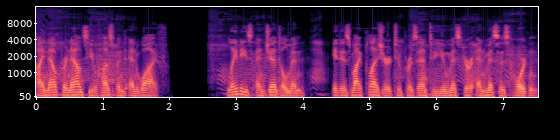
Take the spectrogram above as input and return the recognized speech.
I now pronounce you husband and wife. Ladies and gentlemen, it is my pleasure to present to you Mr. and Mrs. Horton.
